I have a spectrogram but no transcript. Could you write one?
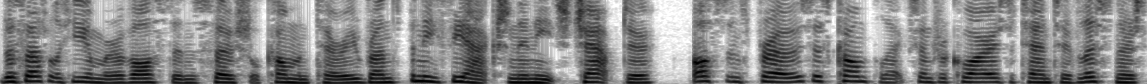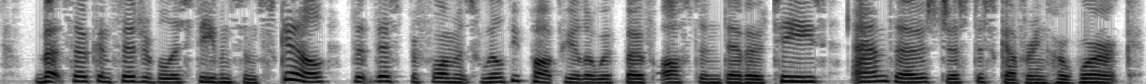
The subtle humour of Austen's social commentary runs beneath the action in each chapter. Austen's prose is complex and requires attentive listeners, but so considerable is Stevenson's skill that this performance will be popular with both Austen devotees and those just discovering her work.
